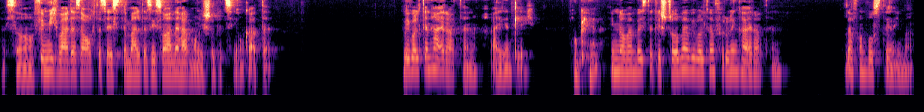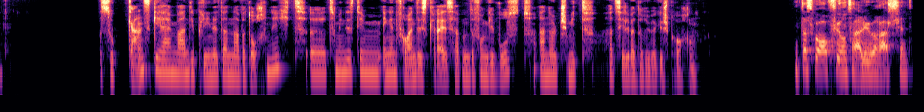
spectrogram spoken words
Also für mich war das auch das erste Mal, dass ich so eine harmonische Beziehung hatte. Wir wollten heiraten, eigentlich. Okay. Im November ist er gestorben, wir wollten im Frühling heiraten. Davon wusste niemand. So ganz geheim waren die Pläne dann aber doch nicht. Äh, zumindest im engen Freundeskreis hat man davon gewusst. Arnold Schmidt hat selber darüber gesprochen. Und das war auch für uns alle überraschend.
